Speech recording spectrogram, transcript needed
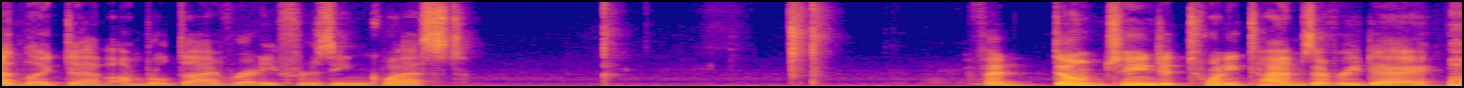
I'd like to have Umbral Dive ready for Zine Quest. If I don't change it 20 times every day.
